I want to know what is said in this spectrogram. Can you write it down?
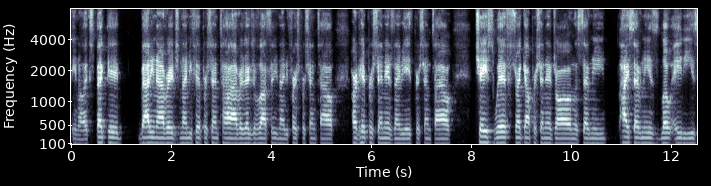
You know, expected batting average, 95th percentile, average exit velocity, 91st percentile, hard hit percentage, 98th percentile, chase whiff, strikeout percentage, all in the 70 high 70s, low 80s.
